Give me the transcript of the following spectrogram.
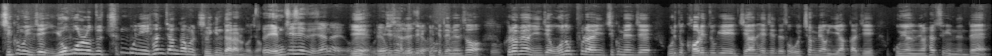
지금은 이제 요걸로도 충분히 현장감을 즐긴다라는 거죠. MZ 세대잖아요. 예, MZ 세대들이 다르죠. 그렇게 되면서 음. 그러면 이제 온오프라인 지금 현재 우리도 거리두기 제한 해제돼서 5천 명 이하까지 공연을 할 수 있는데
